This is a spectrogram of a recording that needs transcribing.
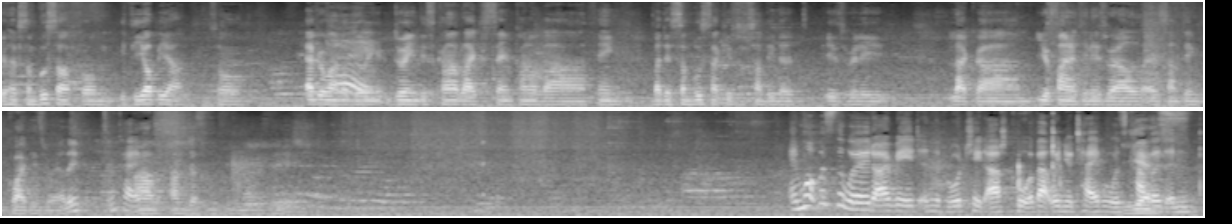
You'll have sambusa from Ethiopia. So everyone is doing doing this kind of like same kind of uh, thing. But the sambusak is something that is really like um, you find it in Israel as something quite Israeli. Okay. Um, I'm just my. And what was the word I read in the broadsheet article about when your table was covered yes. in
